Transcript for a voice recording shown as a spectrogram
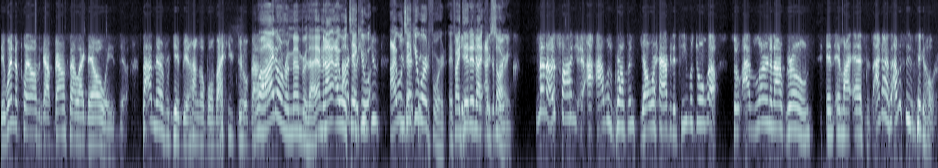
They went to playoffs and got bounced out like they always do." So I'll never forget being hung up on by you two about. Well, that. I don't remember that. I mean, I, I will I know, take you- you. I will you take your take- word for it. If I Yeah, did it, I, I'm sorry. No, no, it's fine. I, I was grumping. Y'all were happy. The team was doing well. So I've learned and I've grown in, in my essence. I got. I'm a season ticket holder.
